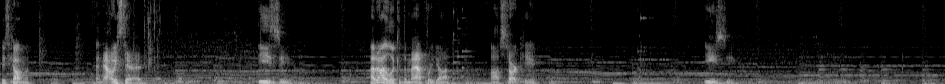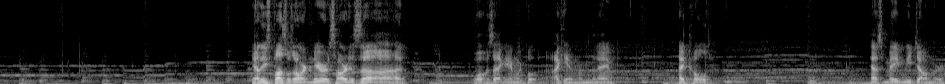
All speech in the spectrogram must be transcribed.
He's coming. And now he's dead. Easy. How do I look at the map we got? Ah, start key. Easy. Yeah, these puzzles aren't near as hard as, uh... What was that game we put? I can't remember the name. Head cold. Has made me dumber.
